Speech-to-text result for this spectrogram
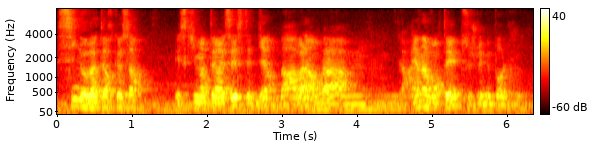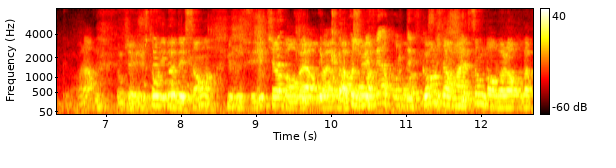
si novateur que ça. Et ce qui m'intéressait, c'était de dire, bah voilà, on va rien inventer, parce que je l'aimais pas le jeu. Donc, euh, voilà. Donc j'avais juste envie de le descendre. Et je me suis dit, tiens, bah, on va. On va, on va Comment je vais faire pour le défoncer Comment je vais faire descendre? Bah, on va, on va,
